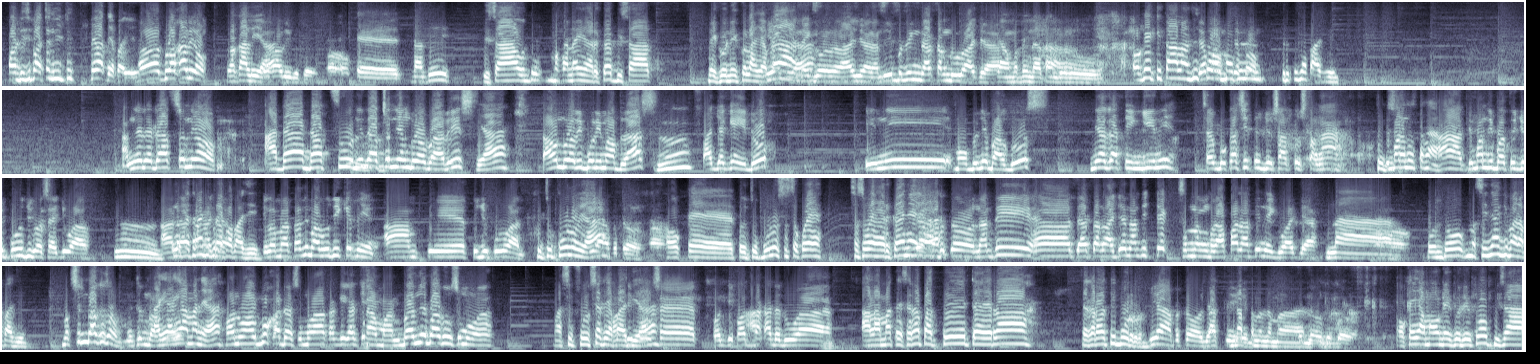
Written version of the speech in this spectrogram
kondisi pajak itu lewat ya Pak? Eh, dua kali om. Dua kali ya. Dua kali betul. Oh. Oke, nanti bisa untuk mengenai harga bisa nego-nego lah ya, Pak Ya, ya. nego aja. Nanti yang penting datang dulu aja. Yang penting datang dulu. Oke, kita lanjut Siap, ke mobil siap, berikutnya Pak Haji. Ini ada Datsun nih om. Ada Datsun. Ini Datsun yang dua baris, ya. tahun 2015. Hmm. Pajaknya hidup. Ini mobilnya bagus. Ini agak tinggi nih. Saya buka sih 71 setengah. 71 setengah. Ah, cuman di bawah 70 juga saya jual. Hmm. Ah, Kilometernya berapa. Pak Haji? Kilometernya baru dikit nih, hampir 70-an. 70 ya. Iya, betul. Oke, 70 sesuai sesuai harganya Iya, ya. betul. Nanti eh, datang aja, nanti cek seneng berapa, nanti nego aja. Nah, untuk mesinnya gimana Pak Haji? Mesin bagus, Om. Mesin bagus. Kaki-kaki aman ya? Manual book ada semua, kaki-kaki aman. Bannya baru semua. Masih full set ya Pak Haji ya? full set, kunci kontak ada dua. Alamat SNA 4B daerah Jakarta Timur. Iya, betul. Jatim. Genap teman-teman. Betul, betul. Oke, yang mau nego-nego bisa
